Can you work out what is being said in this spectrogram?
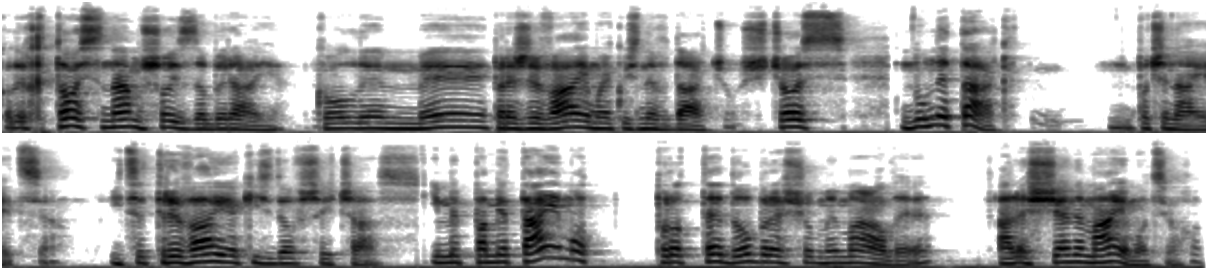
коли хтось нам щось забирає, коли ми переживаємо якусь невдачу, щось ну не так починається. І це триває якийсь довший час. І ми пам'ятаємо про те добре, що ми мали, але ще не маємо цього.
